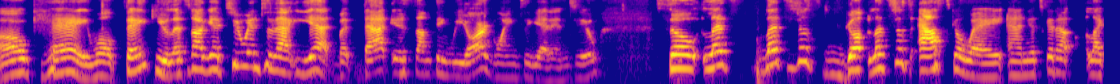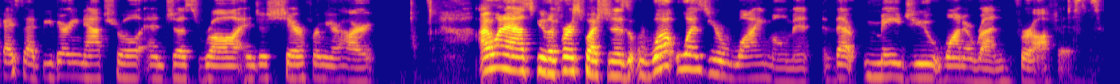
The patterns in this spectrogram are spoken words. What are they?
Okay. Well, thank you. Let's not get too into that yet, but that is something we are going to get into. So let's let's just go let's just ask away and it's gonna like i said be very natural and just raw and just share from your heart i want to ask you the first question is what was your why moment that made you want to run for office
